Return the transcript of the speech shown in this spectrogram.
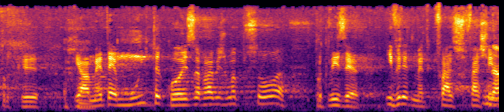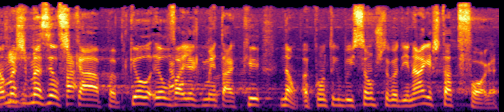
porque realmente é muita coisa para a mesma pessoa. Porque dizer, evidentemente que faz, faz sentido... Não, mas, mas ele escapa, porque ele, ele vai argumentar que, não, a contribuição extraordinária está de fora,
